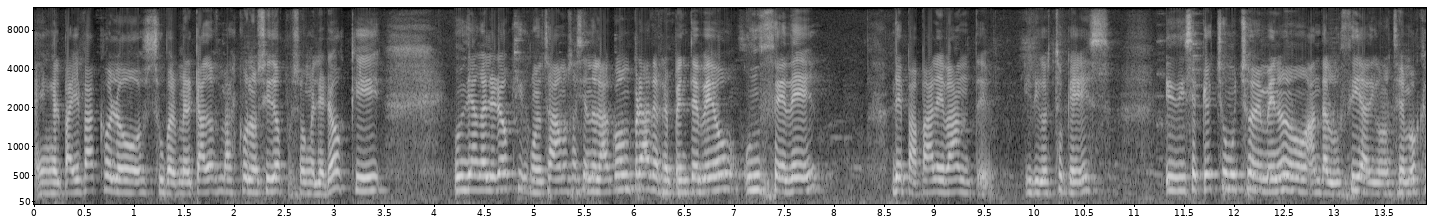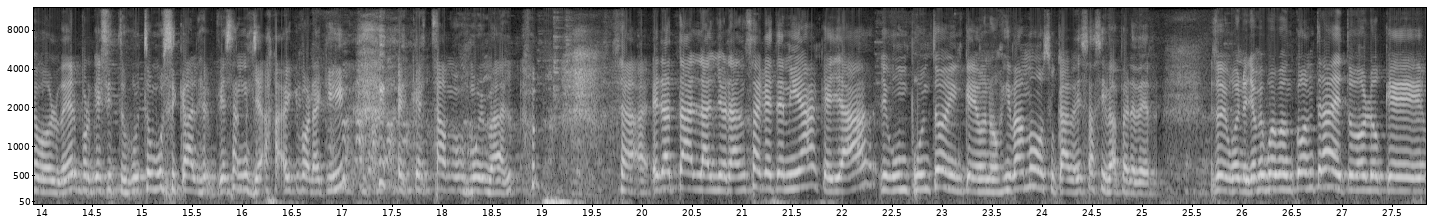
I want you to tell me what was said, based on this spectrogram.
en el País Vasco los supermercados más conocidos pues son el Eroski. Un día en el Eroski, cuando estábamos haciendo la compra, de repente veo un CD de Papá Levante. Y digo, ¿esto qué es? Y dice que he hecho mucho de menos Andalucía. Digo, nos tenemos que volver porque si tus gustos musicales empiezan ya por aquí, es que estamos muy mal. O sea, era tal la añoranza que tenía que ya llegó un punto en que o nos íbamos o su cabeza se iba a perder. Entonces, bueno, yo me vuelvo en contra de todo lo que,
